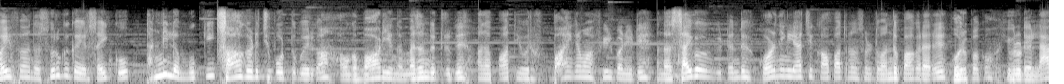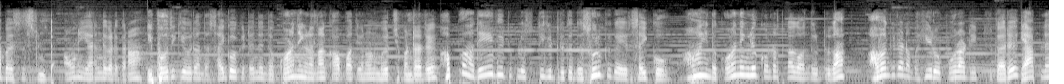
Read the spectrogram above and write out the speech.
ஒய்ஃப் அந்த சுருக்கு கயிறு சைக்கோ தண்ணியில முக்கி சாகடிச்சு போட்டு போயிருக்கான். அவங்க பாடி அங்க மிதந்துட்டு இருக்கு. அதை பார்த்து இவர் பயங்கரமா ஃபீல் பண்ணிட்டு அந்த சைகோ கிட்ட இருந்து குழந்தைங்களையாச்சும் காப்பாத்தணும்னு சொல்லிட்டு வந்து பாக்குறாரு. ஒரு பக்கம் இவருடைய லேப் அசிஸ்டன்ட் அவனும் இறந்து கிடக்குறான். இப்போதைக்கு இவர் அந்த சைக்கோ கிட்ட இருந்து இந்த குழந்தைங்களை தான் காப்பாத்தணும்னு முயற்சி பண்றாரு. அப்ப அதே வீட்டுக்குள்ள சுத்திக்கிட்டு இருக்க இந்த சுருக்கு கயிறு சைக்கோ. அவன் இந்த குழந்தைங்களையும் கொல்றதுக்காக வந்துட்டு இருக்கான். அவன்கிட்ட நம்ம ஹீரோ போராடிட்டு இருக்காரு. கேப்ல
